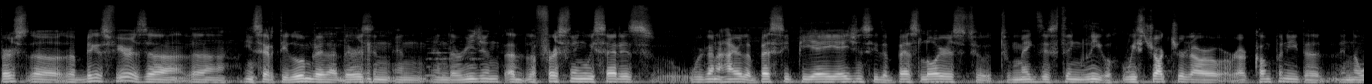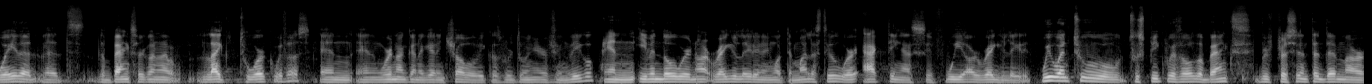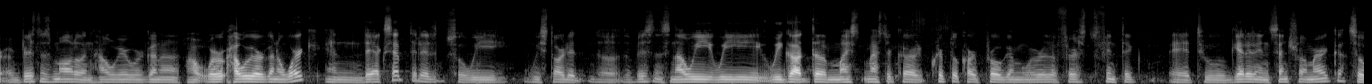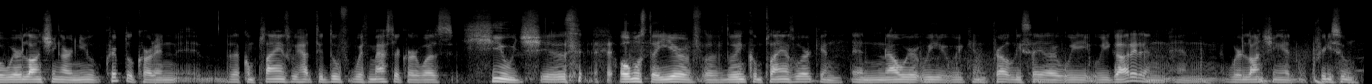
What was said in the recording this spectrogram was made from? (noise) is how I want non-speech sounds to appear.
First, the biggest fear is uh, the incertidumbre that there is in, in, in the region. Uh, the first thing we said is we're going to hire the best CPA agency, the best lawyers to, to make this thing legal. We structured our, our company in a way that, that the banks are going to like to work with us, and, and we're not going to get in trouble because we're doing everything legal. And even though we're not regulated in Guatemala still, we're acting as if we are regulated. We went to, to speak with all the banks. We presented them our, our business model and how we were going to how, how we were going to work, and they accepted it. So we we started the, the business. Now we, we we got the Mastercard crypto card program. We were the first fintech uh, to get it in Central America. So we're launching our new crypto card, and the compliance we had to do with Mastercard was huge. (laughs) Was (laughs) almost a year of, of, doing compliance work, and, and now we we we can proudly say that we, we got it, and, and we're launching it pretty soon.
